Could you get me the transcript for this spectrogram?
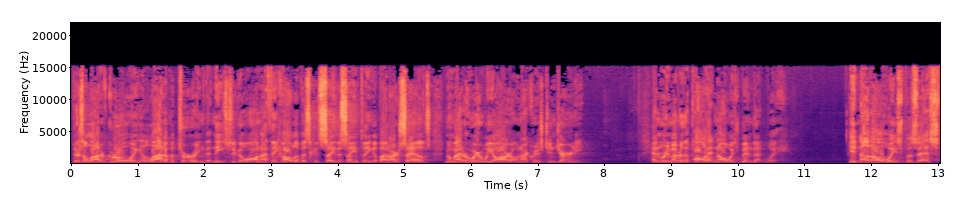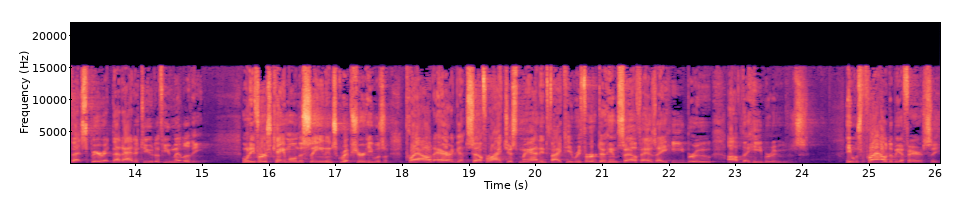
There's a lot of growing and a lot of maturing that needs to go on. I think all of us could say the same thing about ourselves, no matter where we are on our Christian journey. And remember that Paul hadn't always been that way. He had not always possessed that spirit, that attitude of humility. When he first came on the scene in Scripture, he was a proud, arrogant, self righteous man. In fact, he referred to himself as a Hebrew of the Hebrews. He was proud to be a Pharisee.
